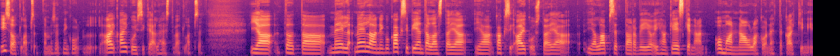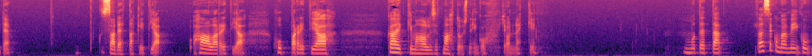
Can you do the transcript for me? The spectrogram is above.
isot lapset, tämmöiset niin kuin aikuisikään lähestyvät lapset. Ja tota, meillä, meillä on niin kuin kaksi pientä lasta ja, ja kaksi aikuista ja, ja lapset tarvii jo ihan keskenään oman naulakon, että kaikki niiden sadetakit ja haalarit ja hupparit ja kaikki mahdolliset mahtuisi niin kuin jonnekin. Mutta että tässä kun mä niin kuin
